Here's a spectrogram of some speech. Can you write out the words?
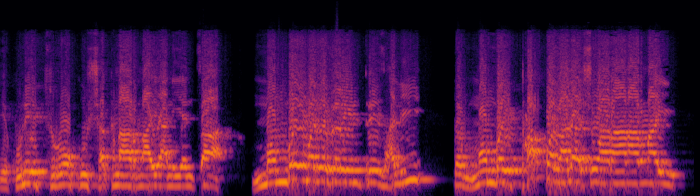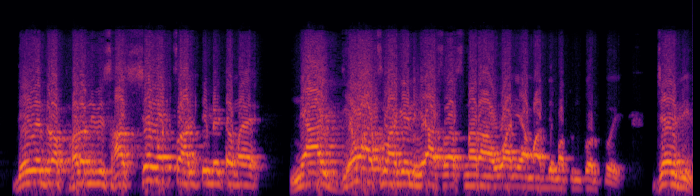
ते कुणीच रोखू शकणार नाही आणि यांचा मुंबईमध्ये जर एंट्री झाली तर मुंबई ठप्प झाल्याशिवाय राहणार नाही. देवेंद्र फडणवीस हा शेवटचा अल्टिमेटम आहे. न्याय देवाच लागेल हे असं असणारं आव्हान या माध्यमातून करतोय. जय भीम.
